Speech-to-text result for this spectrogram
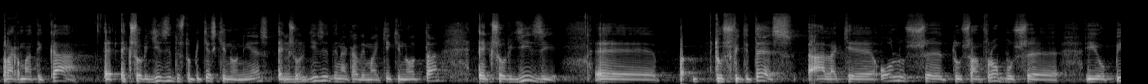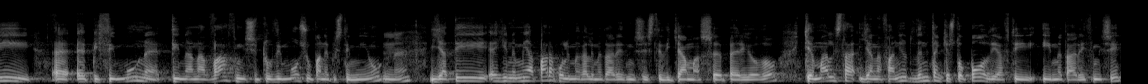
πραγματικά ε, εξοργίζει τις τοπικές κοινωνίες, εξοργίζει την ακαδημαϊκή κοινότητα, εξοργίζει ε, τους φοιτητές αλλά και όλους ε, τους ανθρώπους ε, οι οποίοι ε, επιθυμούν την αναβάθμιση του δημόσιου πανεπιστημίου ναι. γιατί έγινε μια πάρα πολύ μεγάλη μεταρρύθμιση στη δικιά μας περίοδο και μάλιστα για να φανεί ότι δεν ήταν και στο πόδι αυτή η μεταρρύθμιση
